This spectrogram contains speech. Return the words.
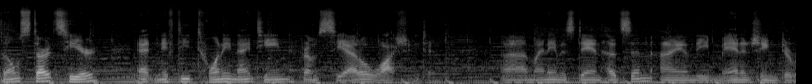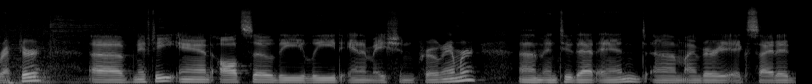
Film starts here at NFFTY 2019 from Seattle, Washington. Uh, my name is Dan Hudson. I am the managing director of NFFTY and also the lead animation programmer. Um, and to that end, um, I'm very excited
